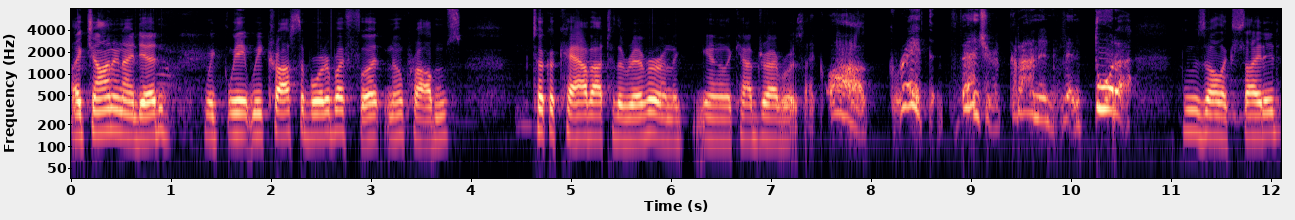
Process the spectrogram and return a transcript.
like John and I did, we, we, we crossed the border by foot, no problems took a cab out to the river, and the you know the cab driver was like, "Oh, great adventure, gran aventura!" He was all excited,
